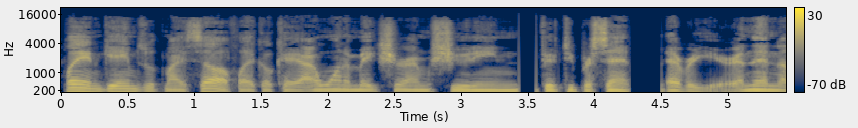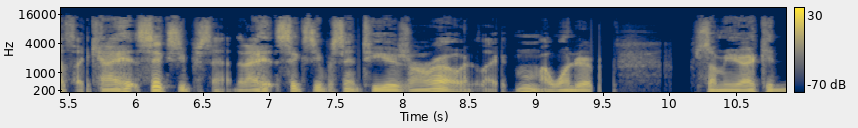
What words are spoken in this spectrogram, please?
playing games with myself. Like, okay, I want to make sure I'm shooting fifty percent every year, and then I was like, can I hit sixty percent? Then I hit sixty percent two years in a row, and like, hmm, I wonder if some year I could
